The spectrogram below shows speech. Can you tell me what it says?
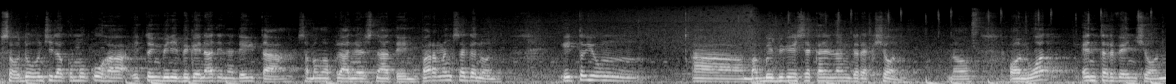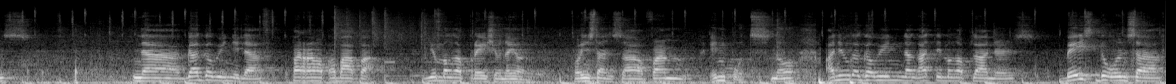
So doon sila kumukuha, ito yung binibigay natin na data sa mga planners natin para nang sa ganun, ito yung ah, magbibigay sa kanilang direksyon no on what interventions na gagawin nila para mapababa yung mga presyo na yon. For instance, sa farm inputs, no? Ano yung gagawin ng ating mga planners based doon sa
